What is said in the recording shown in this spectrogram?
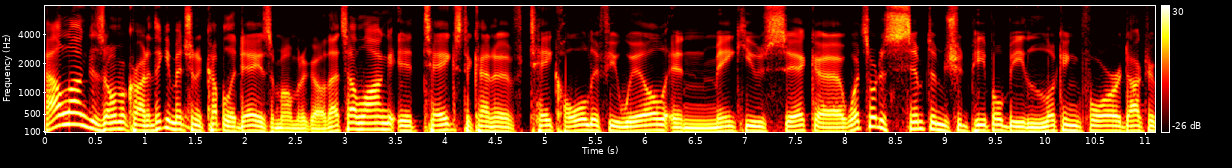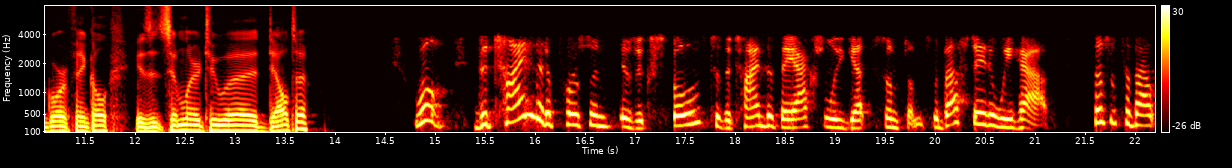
How long does Omicron, I think you mentioned a couple of days a moment ago, that's how long it takes to kind of take hold, if you will, and make you sick? Uh, what sort of symptoms should people be looking for, Dr. Gorfinkel? Is it similar to uh, Delta? Well, the time that a person is exposed to the time that they actually get symptoms, the best data we have says it's about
